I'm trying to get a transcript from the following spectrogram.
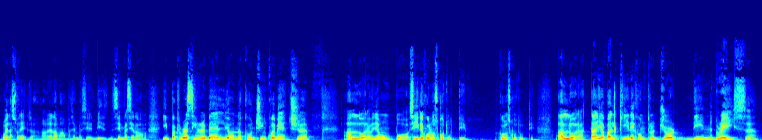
O è la sorella, no, è la mamma, sembra sia, di- sembra sia la mamma. Impact Wrestling Rebellion con 5 match. Allora, vediamo un po'. Sì, le conosco tutti. Conosco tutti. Allora, Taya Valkyrie contro Jordyn Grace.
